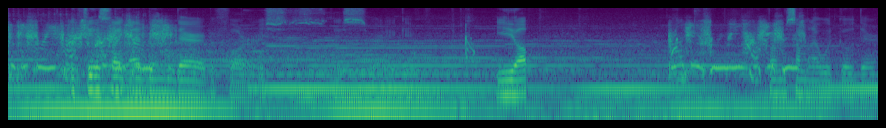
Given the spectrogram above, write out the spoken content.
It feels like I've been there before. Is this where I came from? Yup. From someone I would go there.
